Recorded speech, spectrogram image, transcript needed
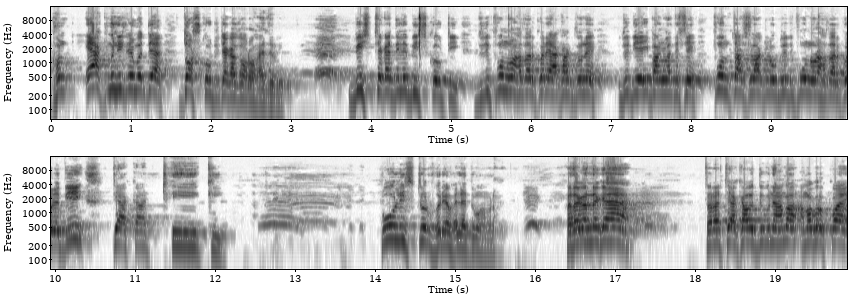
ঘণ্টা এক মিনিটের মধ্যে দশ কোটি টাকা জড়ো হয়ে যাবে। বিশ টাকা দিলে বিশ কোটি। যদি পনেরো হাজার করে এক একজনে যদি এই বাংলাদেশে পঞ্চাশ লাখ লোক যদি পনেরো হাজার করে দিই, টাকা ঠিকই। কোল্ড স্টোর ভরে ফেলে দেবো আমরা। কথা কর লেখা তোরা টাকাও দিব না। আমার আমাকে কয়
